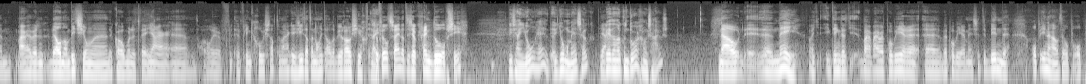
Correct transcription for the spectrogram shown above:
Um, maar we hebben wel een ambitie om uh, de komende twee jaar uh, toch wel weer een flinke groeistap te maken. Je ziet dat er nog niet alle bureaus hier Nee. gevuld zijn. Dat is ook geen doel op zich. Die zijn jong, hè? Eh, jonge mensen ook. Ja. Ben je dan ook een doorgangshuis? Nou, uh, nee. Want ik denk dat waar, waar we proberen, uh, we proberen mensen te binden op inhoud, op, op,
